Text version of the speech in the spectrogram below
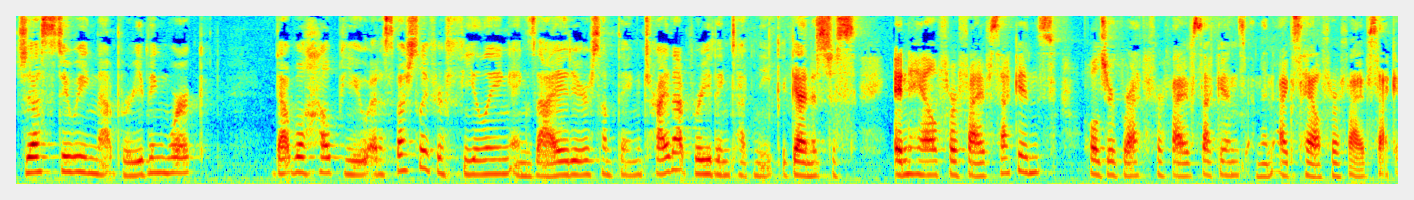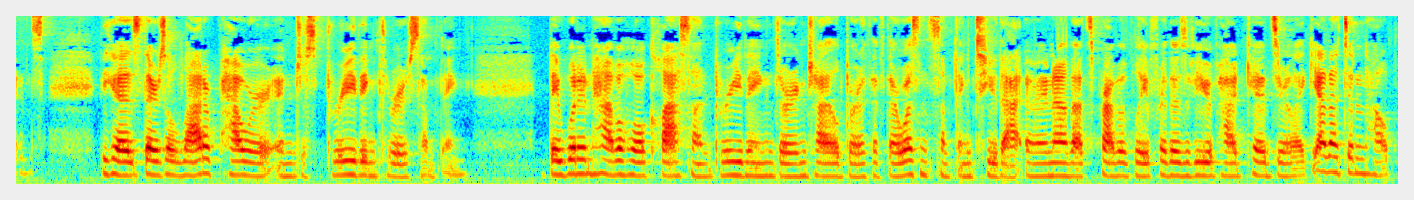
Just doing that breathing work that will help you. And especially if you're feeling anxiety or something, try that breathing technique. Again, it's just inhale for five seconds, hold your breath for five seconds, and then exhale for five seconds. Because there's a lot of power in just breathing through something. They wouldn't have a whole class on breathing during childbirth if there wasn't something to that. And I know that's probably for those of you who've had kids, you're like, yeah, that didn't help.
